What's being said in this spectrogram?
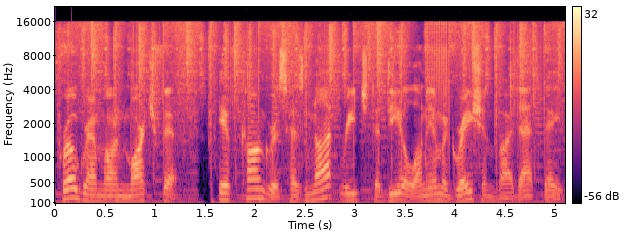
program on March 5 if Congress has not reached a deal on immigration by that date.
